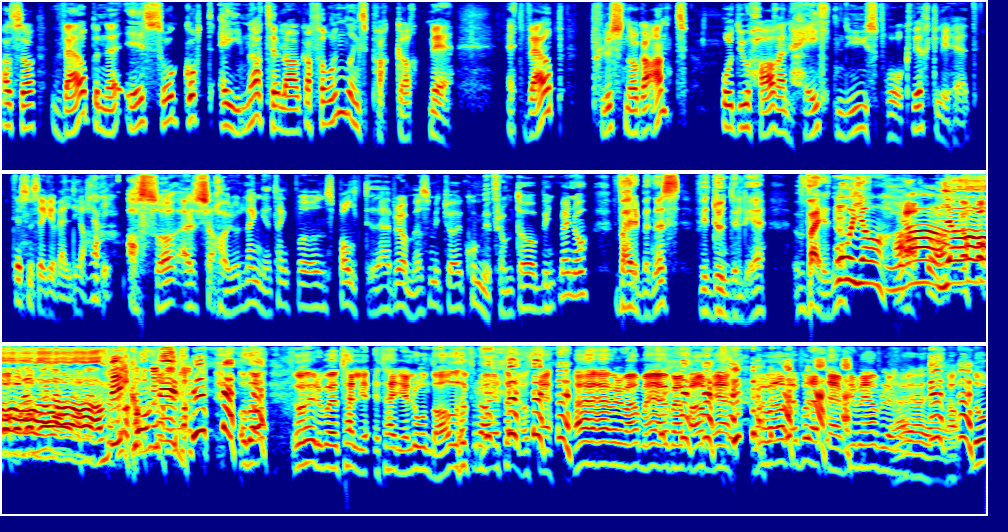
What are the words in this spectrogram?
Altså, verbene er så godt egnet til å lage forundringspakker med. Et verb pluss noe annet, og du har en helt ny språkvirkelighet. Det syns jeg er veldig artig. Altså, jeg har jo lenge tenkt på en spalte i det her programmet som ikke har kommet fram til å begynne med ennå. Verbenes vidunderlige verden. Å ja! Ja. Ja! Vi kommer! Og da, Nå hører du bare Terje, Terje Londal fra et annet sted. Jeg, jeg vil være med, jeg vil være med, jeg vil være med for dette. Bli med, bli med. Ja, ja, ja, ja. nå,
